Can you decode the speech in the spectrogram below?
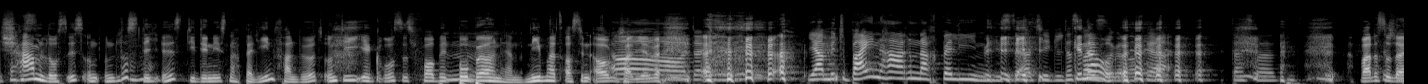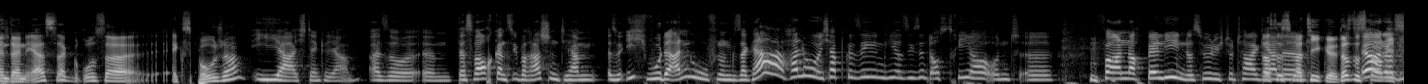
schamlos ist und, und lustig ist, die demnächst nach Berlin fahren wird und die ihr großes Vorbild Bo Burnham niemals aus den Augen verlieren wird. Oh, da ist, ja, mit Beinhaaren nach Berlin hieß der Artikel. Das Genau. weiß ich sogar noch, ja. Das war, War das so dein, dein erster großer Exposure? Ja, ich denke ja. Also ähm, das war auch ganz überraschend. Die haben, also ich wurde angerufen und gesagt, ja, hallo, ich habe gesehen, hier, Sie sind aus Trier und äh, fahren nach Berlin. Das würde ich total Das gerne. ist ein Artikel, das ist ja, das,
